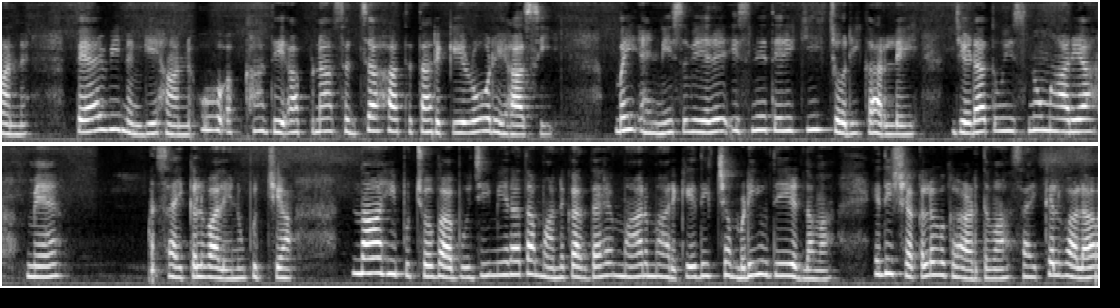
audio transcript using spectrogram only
ਹਨ, ਪੈਰ ਵੀ ਨੰਗੇ ਹਨ। ਉਹ ਅੱਖਾਂ ਤੇ ਆਪਣਾ ਸੱਜਾ ਹੱਥ ਧਰ ਕੇ ਰੋ ਰਿਹਾ ਸੀ। ਬਈ ਐਨੀ ਸਵੇਰੇ ਇਸਨੇ ਤੇਰੀ ਕੀ ਚੋਰੀ ਕਰ ਲਈ? ਜਿਹੜਾ ਤੂੰ ਇਸ ਨੂੰ ਮਾਰਿਆ, ਮੈਂ ਸਾਈਕਲ ਵਾਲੇ ਨੂੰ ਪੁੱਛਿਆ। ਨਾ ਹੀ ਪੁੱਛੋ ਬਾਬੂ ਜੀ, ਮੇਰਾ ਤਾਂ ਮਨ ਕਰਦਾ ਹੈ ਮਾਰ ਮਾਰ ਕੇ ਇਹਦੀ ਚਮੜੀ ਉਧੇੜ ਦਵਾਂ, ਇਹਦੀ ਸ਼ਕਲ ਵਿਗਾੜ ਦਵਾਂ। ਸਾਈਕਲ ਵਾਲਾ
